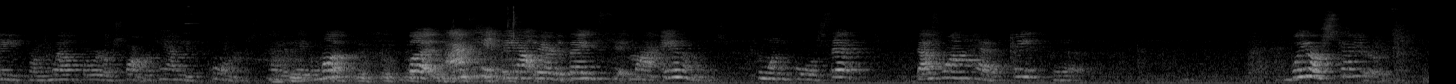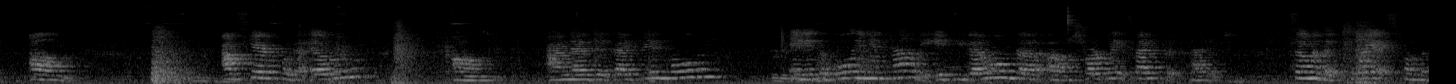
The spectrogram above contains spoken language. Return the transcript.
Need from Wellford or Spartanburg County is corners, come and pick them up. But I can't be out there to babysit my animals twenty-four seven. That's why I had a fence put up. We are scared. Um, I'm scared for the elderly. Um, I know that they've been bullied. And it's a bullying mentality. If you go on the, uh, Starklet's Facebook page, some of the threats from the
